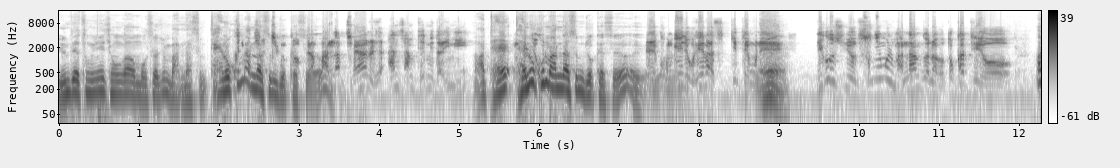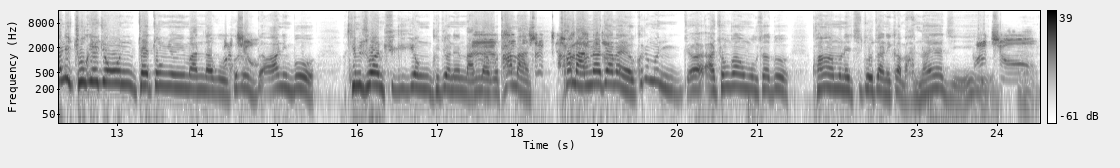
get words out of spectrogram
윤 대통령이 정광훈 목사 좀 만났으면 대놓고 만났으면 지금 좋겠어요. 그 만남 제안을 한 상태입니다 이미. 아, 대, 대놓고 만났으면 좋겠어요. 예, 공개적으로 해놨기 때문에 예. 이것은요 스님을 만난 거나 똑같아요. 아니 조계종은 대통령이 만나고 그렇죠. 그럼 아니 뭐 김수환 추기경 그 전에 만나고 네, 다 만 다 다. 만나잖아요. 그러면 저, 아 정광훈 목사도 광화문의 지도자니까 만나야지. 그렇죠. 예.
